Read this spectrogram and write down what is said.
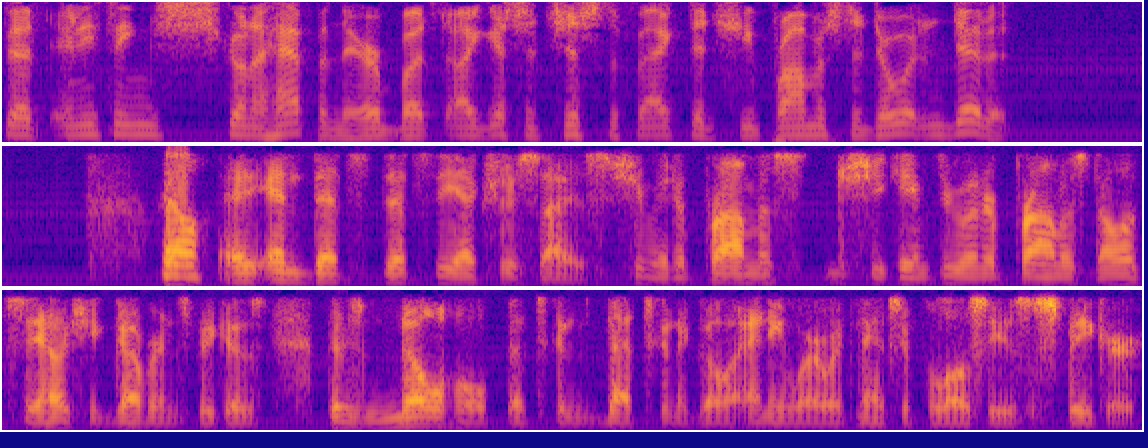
that anything's going to happen there. But I guess it's just the fact that she promised to do it and did it. Well, and, and that's that's the exercise. She made a promise. She came through on her promise. Now let's see how she governs because there's no hope that's going that's going to go anywhere with Nancy Pelosi as a speaker,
